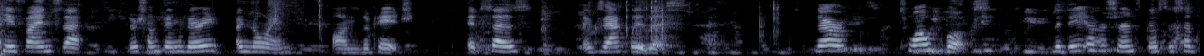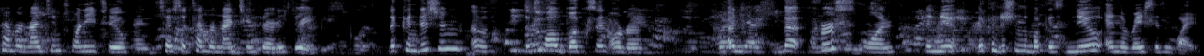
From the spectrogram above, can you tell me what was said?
he finds that there's something very annoying on the page. It says exactly this. There are 12 books. The date of assurance goes to September 1922 to September 1933. The condition of the 12 books in order. The first one, the new, the condition of the book is new and the race is white.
